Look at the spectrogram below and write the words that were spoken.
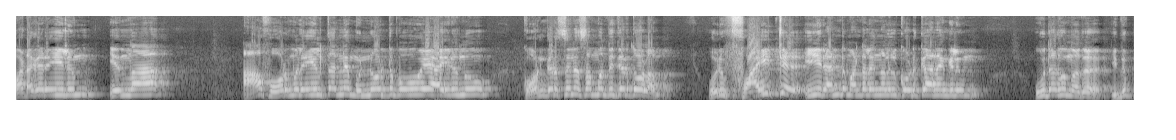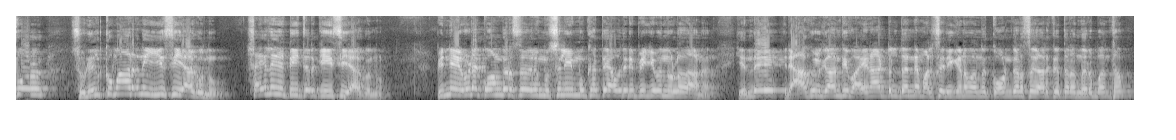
വടകരയിലും എന്ന ആ ഫോർമുലയിൽ തന്നെ മുന്നോട്ട് പോവുകയായിരുന്നു കോൺഗ്രസിനെ സംബന്ധിച്ചിടത്തോളം. ഒരു ഫൈറ്റ് ഈ രണ്ട് മണ്ഡലങ്ങളിൽ കൊടുക്കാനെങ്കിലും ഉതകുന്നത് ഇതിപ്പോൾ സുനിൽകുമാറിന് ഈസിയാകുന്നു. ശൈലജ ടീച്ചർക്ക് ഈസിയാകുന്നു. പിന്നെ എവിടെ കോൺഗ്രസ് ഒരു മുസ്ലിം മുഖത്തെ അവതരിപ്പിക്കുമെന്നുള്ളതാണ് എന്തേ? രാഹുൽ ഗാന്ധി വയനാട്ടിൽ തന്നെ മത്സരിക്കണമെന്ന് കോൺഗ്രസ്സുകാർക്ക് ഇത്ര നിർബന്ധം?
